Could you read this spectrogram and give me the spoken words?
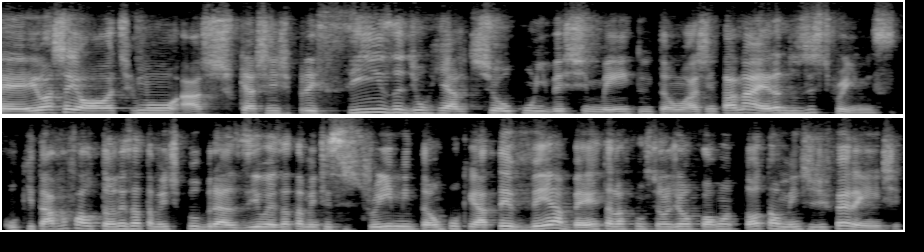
É, eu achei ótimo. Acho que a gente precisa de um reality show com investimento. Então, a gente tá na era dos streams. O que estava faltando exatamente para o Brasil é exatamente esse streaming, então, porque a TV aberta ela funciona de uma forma totalmente diferente.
